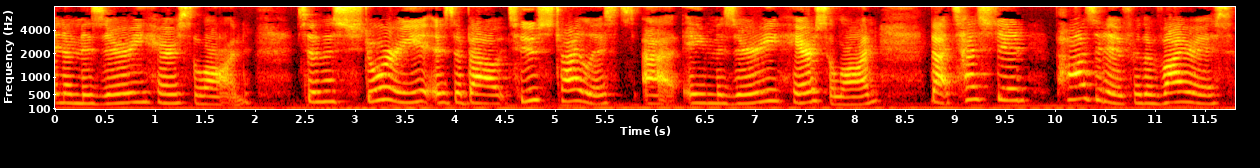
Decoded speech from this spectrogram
in a Missouri hair salon. So, the story is about two stylists at a Missouri hair salon that tested positive for the virus.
